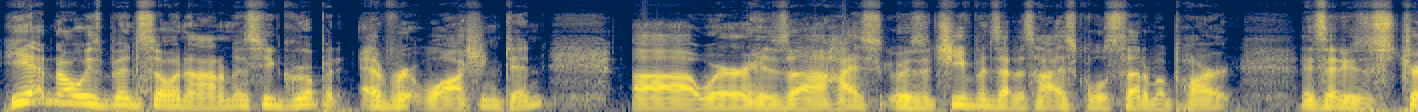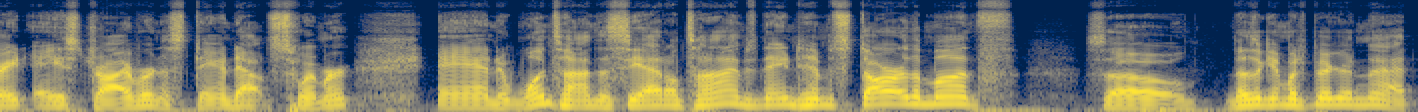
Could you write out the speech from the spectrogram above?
he hadn't always been so anonymous. He grew up in Everett, Washington, uh, where his uh, high sc- his achievements at his high school set him apart. They said he was a straight ace driver and a standout swimmer. And at one time, the Seattle Times named him Star of the Month. So doesn't get much bigger than that.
